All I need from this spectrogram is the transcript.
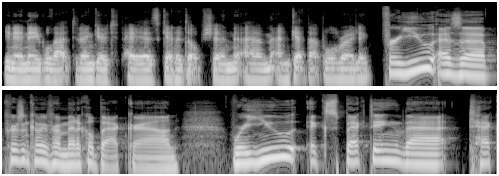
you know enable that to then go to payers get adoption um, and get that ball rolling. For you as a person coming from a medical background were you expecting that tech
